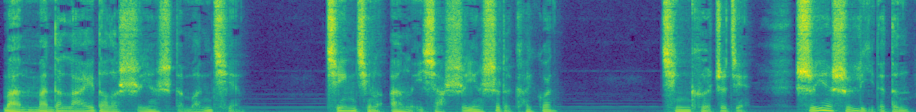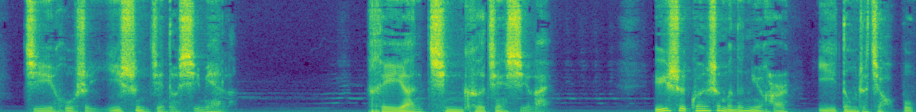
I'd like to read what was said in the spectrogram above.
慢慢的来到了实验室的门前，轻轻的按了一下实验室的开关。顷刻之间，实验室里的灯。几乎是一瞬间都熄灭了。黑暗顷刻间袭来，于是关上门的女孩移动着脚步，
